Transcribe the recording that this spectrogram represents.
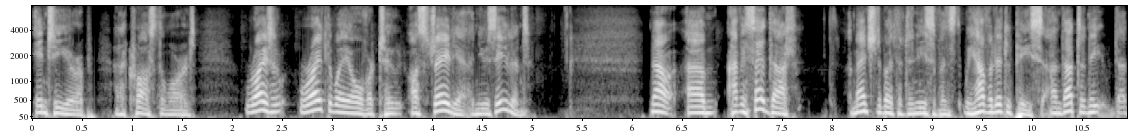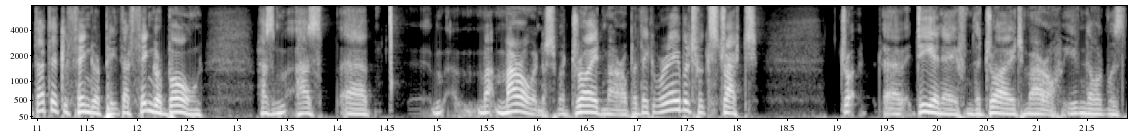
into Europe and across the world, right, right the way over to Australia and New Zealand. Now, um, having said that, I mentioned about the Denisovans. We have a little piece, and that that little finger piece, that finger bone, has has uh, marrow in it, but dried marrow. But they were able to extract uh, DNA from the dried marrow, even though it was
